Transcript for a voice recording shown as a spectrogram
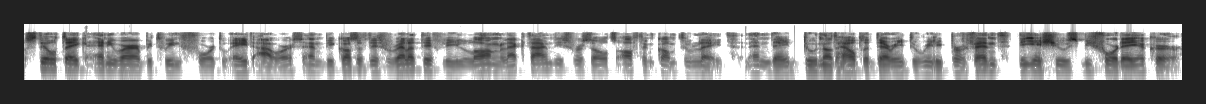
still take anywhere between four to eight hours. And because of this relatively long lag time, these results often come too late and they do not help the dairy to really prevent the issues before they occur.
